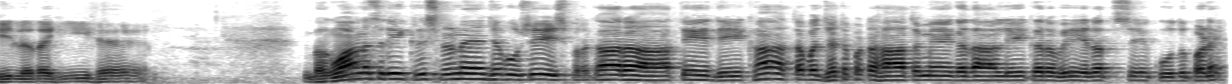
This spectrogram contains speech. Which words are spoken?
हिल रही है। भगवान श्री कृष्ण ने जब उसे इस प्रकार आते देखा, तब झटपट हाथ में गदा लेकर वे रथ से कूद पड़े।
